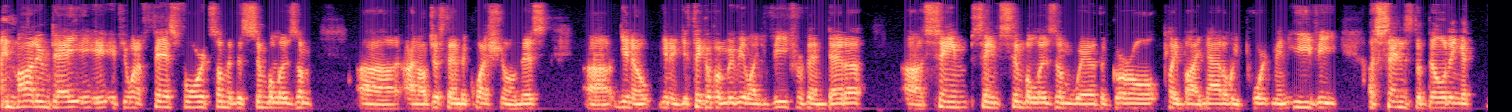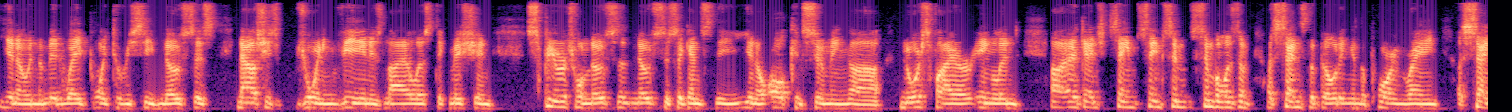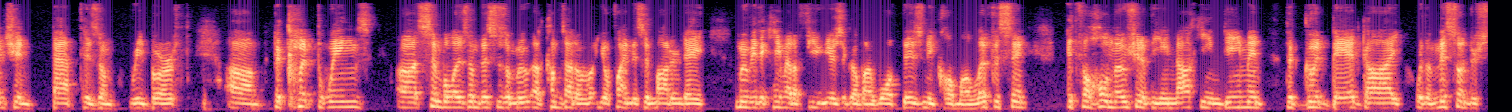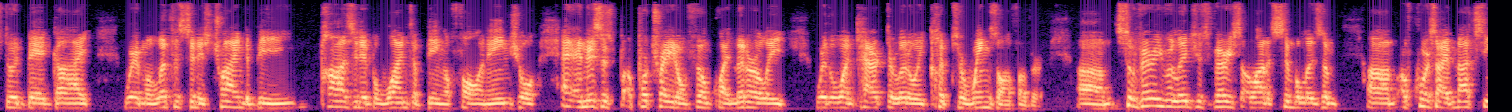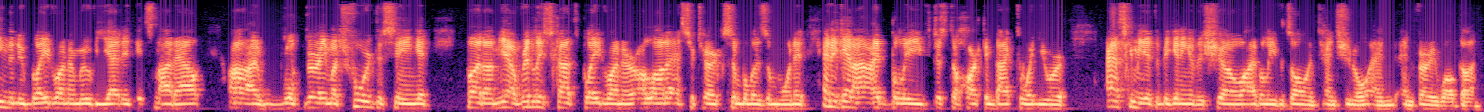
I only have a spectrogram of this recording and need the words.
in modern day, if you want to fast forward some of the symbolism, uh, and I'll just end the question on this. Uh, you know, you know, you think of a movie like V for Vendetta, uh, same same symbolism where the girl played by Natalie Portman, Evie, ascends the building at you know in the midway point to receive gnosis. Now she's joining V in his nihilistic mission, spiritual gnosis, gnosis against the you know all-consuming uh, Norsefire England. Uh, again, same same sim- symbolism. Ascends the building in the pouring rain. Ascension, baptism, rebirth. Um, the clipped wings uh, symbolism. This is a movie uh, comes out of you'll find this in modern day movie that came out a few years ago by Walt Disney called Maleficent. It's the whole notion of the Enochian demon, the good bad guy or the misunderstood bad guy, where Maleficent is trying to be positive but winds up being a fallen angel. And, and this is portrayed on film quite literally, where the one character literally clips her wings off of her. Um, so very religious, very a lot of symbolism. Um, of course, I have not seen the new Blade Runner movie yet. It, it's not out. I look very much forward to seeing it. But um, yeah, Ridley Scott's Blade Runner, a lot of esoteric symbolism on it. And again, I, I believe, just to harken back to what you were asking me at the beginning of the show, I believe it's all intentional and, and very well done.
